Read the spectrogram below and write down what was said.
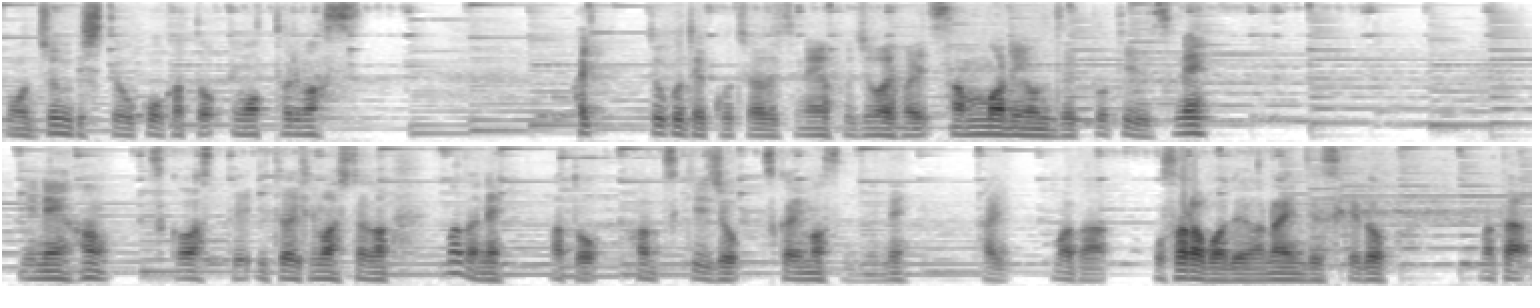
もう準備しておこうかと思っております。はい。ということで、こちらですね、富士 Wi-Fi304ZT ですね。2年半使わせていただきましたが、まだね、あと半月以上使いますんでね、はい、まだおさらばではないんですけど、また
